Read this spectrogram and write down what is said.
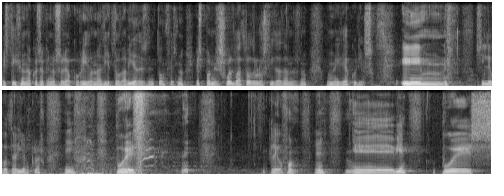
este hizo una cosa que no se le ha ocurrido a nadie todavía desde entonces, ¿no? Es poner sueldo a todos los ciudadanos, ¿no? Una idea curiosa. Y sí le votarían, claro. Pues Cleofón. ¿eh? Eh, bien, pues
